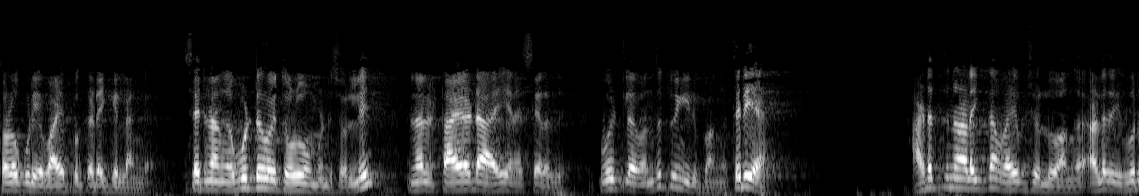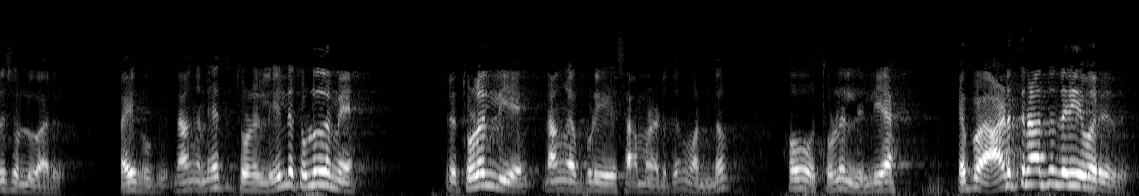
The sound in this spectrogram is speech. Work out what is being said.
தொழக்கூடிய வாய்ப்பு கிடைக்கலங்க. சரி நாங்கள் வீட்டு போய் தொழுவோம்னு சொல்லி என்னால் டயர்டாகி என்ன செய்யறது? வீட்டில் வந்து தூங்கிருப்பாங்க தெரியா? அடுத்த நாளைக்கு தான் வைஃப் சொல்லுவாங்க அல்லது இவர் சொல்லுவார் வைஃபுக்கு நாங்கள் நேற்று தொழலையே இல்லை தொழுதமே? இல்லை தொழலையே நாங்கள் எப்படி சாமான் எடுத்தோம் வந்தோம். ஓ தொழல் இல்லையா? எப்போ அடுத்த நாள் தான் தெரிய வருது.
